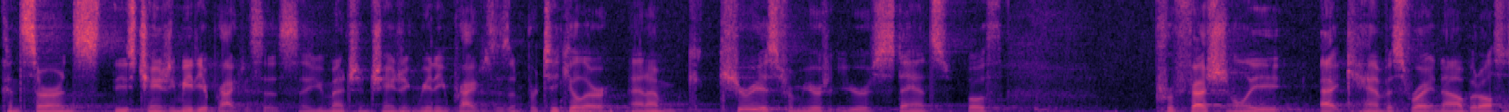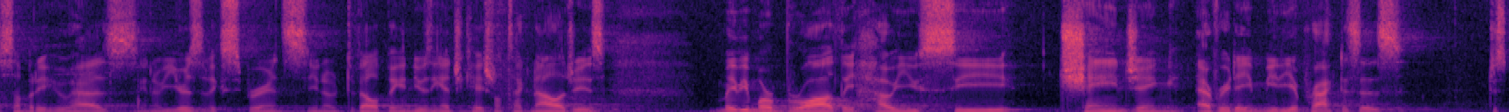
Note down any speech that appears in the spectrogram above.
concerns these changing media practices. You mentioned changing reading practices in particular, and I'm curious from your, your stance, both professionally at Canvas right now, but also somebody who has you know, years of experience you know, developing and using educational technologies, maybe more broadly how you see changing everyday media practices, just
